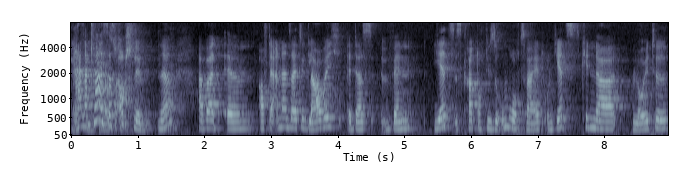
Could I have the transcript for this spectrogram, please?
Ja, na nicht, klar ist genauso das auch schlimm. Ne? Aber ähm, auf der anderen Seite glaube ich, dass wenn jetzt ist gerade noch diese Umbruchzeit und jetzt Kinder, Leute,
